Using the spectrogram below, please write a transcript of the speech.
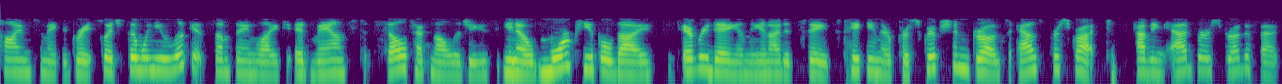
time to make a great switch. So when you look at something like advanced cell technologies, you know more people die every day in the United States taking their prescription drugs as prescribed, having adverse drug effects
